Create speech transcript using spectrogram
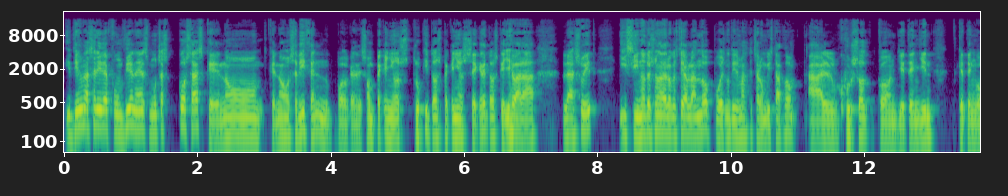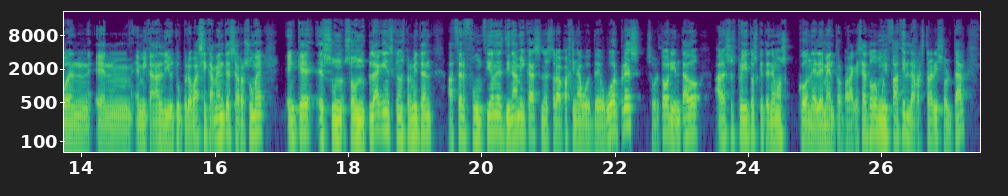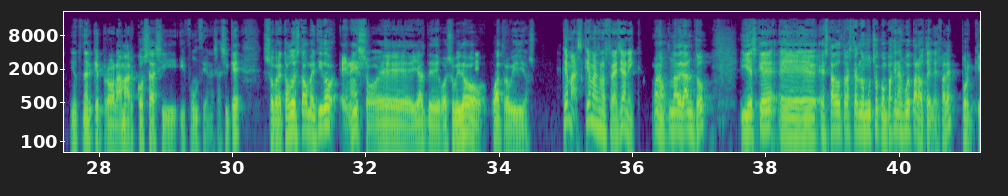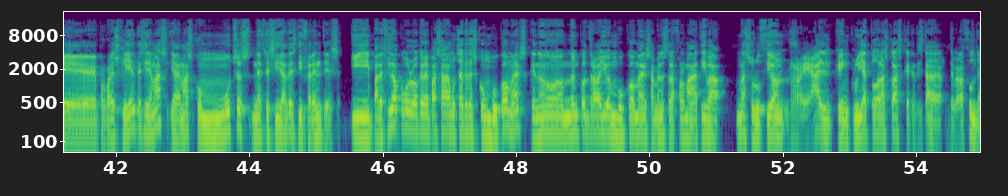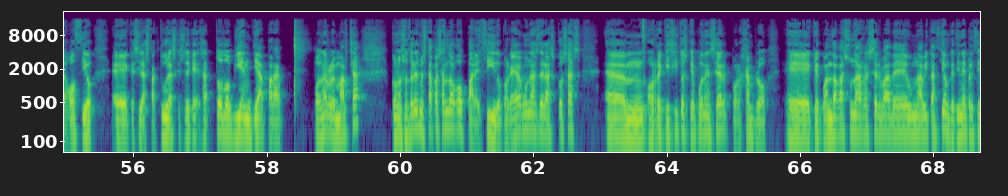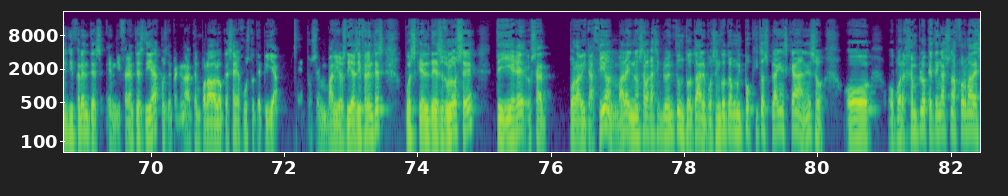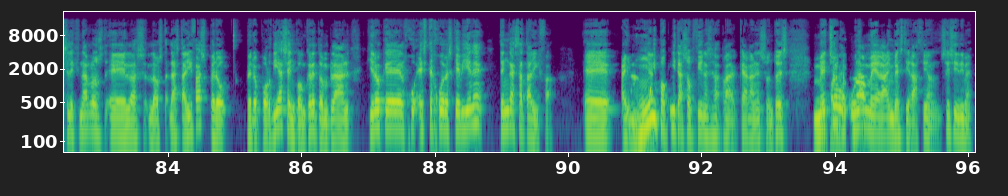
y tiene una serie de funciones, muchas cosas que no, que no se dicen, porque son pequeños truquitos, pequeños secretos que lleva la, la suite. Y si no te suena de lo que estoy hablando, pues no tienes más que echar un vistazo al curso con JetEngine que tengo en, en, en, mi canal de YouTube. Pero básicamente se resume en que es un, son plugins que nos permiten hacer funciones dinámicas en nuestra página web de WordPress, sobre todo orientado a esos proyectos que tenemos con Elementor, para que sea todo muy fácil de arrastrar y soltar y no tener que programar cosas y, y funciones. Así que, sobre todo, he estado metido en eso. Eh, ya te digo, he subido cuatro vídeos. ¿Qué más? ¿Qué más nos traes, Yannick? Bueno, un adelanto. Y es que eh, he estado trasteando mucho con páginas web para hoteles, ¿vale? Porque por varios clientes y demás, y además con muchas necesidades diferentes. Y parecido a lo que me pasa muchas veces con WooCommerce, que no, no encontraba yo en WooCommerce, al menos de la forma nativa, una solución real que incluya todas las cosas que necesita de verdad un negocio, eh, que si las facturas, que si que, o sea, todo bien ya para ponerlo en marcha. Con los hoteles me está pasando algo parecido, porque hay algunas de las cosas um, o requisitos que pueden ser, por ejemplo, eh, que cuando hagas una reserva de una habitación que tiene precios diferentes en diferentes días, pues dependiendo de la temporada o lo que sea, justo te pilla pues en varios días diferentes, pues que el desglose te llegue, o sea, por habitación, ¿vale? Y no salga simplemente un total. Pues he encontrado muy poquitos plugins que hagan eso. O, o por ejemplo, que tengas una forma de seleccionar los, eh, las, los, las tarifas, pero, pero por días en concreto. En plan, quiero que el, este jueves que viene tenga esta tarifa. Eh, hay muy poquitas opciones para que hagan eso. Entonces, me he hecho ejemplo, una mega investigación. Sí, sí, dime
